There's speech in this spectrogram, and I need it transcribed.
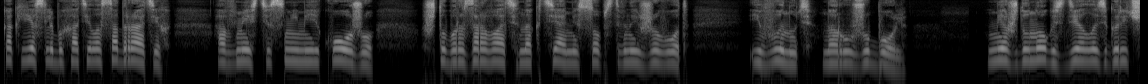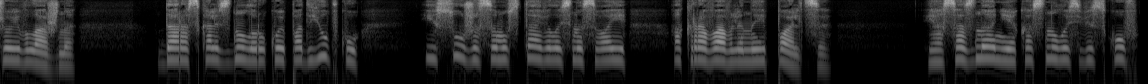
как если бы хотела содрать их, а вместе с ними и кожу, чтобы разорвать ногтями собственный живот и вынуть наружу боль. Между ног сделалось горячо и влажно. Дара скользнула рукой под юбку и с ужасом уставилась на свои окровавленные пальцы. И осознание коснулось висков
